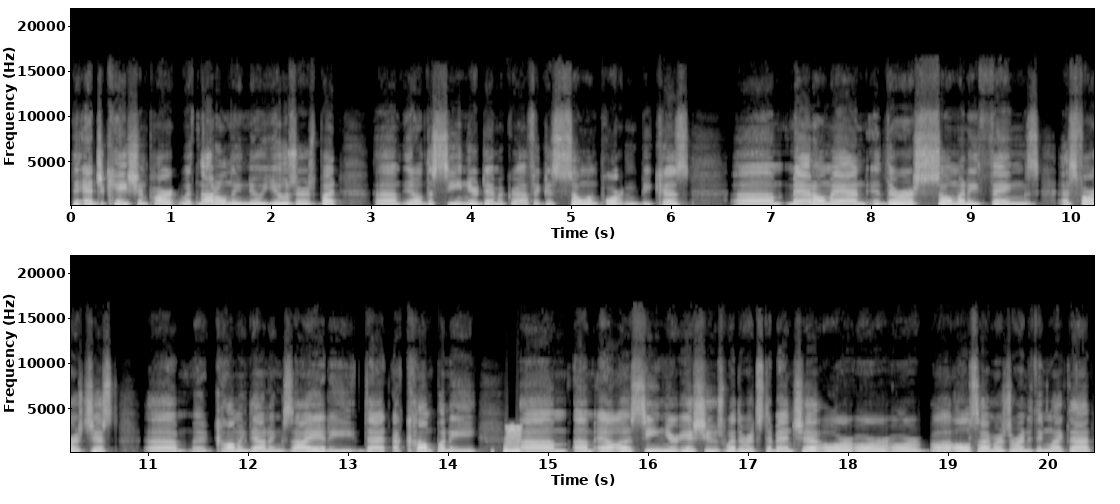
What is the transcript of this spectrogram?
the education part with not only new users, but um, you know the senior demographic is so important because. Um, man, oh man, there are so many things as far as just um, calming down anxiety that accompany mm-hmm. um, um, uh, senior issues, whether it's dementia or or, or uh, Alzheimer's or anything like that.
